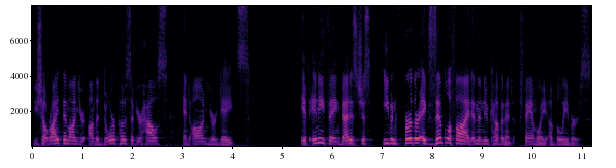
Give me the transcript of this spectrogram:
You shall write them on, your, on the doorposts of your house and on your gates. If anything, that is just even further exemplified in the new covenant family of believers.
